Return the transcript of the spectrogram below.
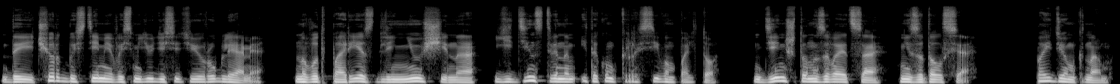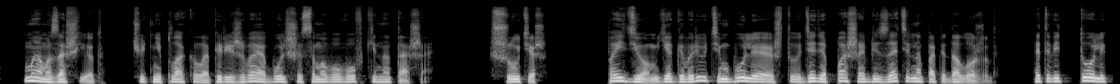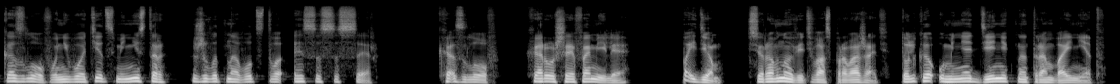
Да и черт бы с теми 80 рублями. Но вот порез длиннющий на единственном и таком красивом пальто. День, что называется, не задался. Пойдем к нам. Мама зашьет. Чуть не плакала, переживая больше самого Вовки Наташа. Шутишь? Пойдем, я говорю, тем более, что дядя Паша обязательно папе доложит. Это ведь Толик Козлов, у него отец министр животноводства СССР. Козлов. Хорошая фамилия. Пойдем. Все равно ведь вас провожать. Только у меня денег на трамвай нет.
